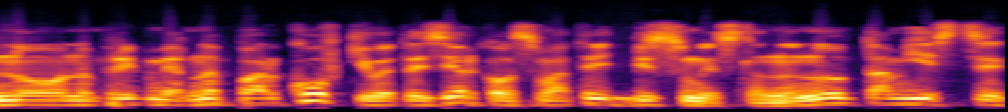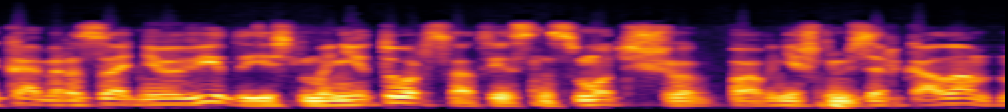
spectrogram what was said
Но, например, на парковке в это зеркало смотреть бессмысленно. Ну, там есть камера заднего вида, есть монитор, соответственно, смотришь по внешним зеркалам,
